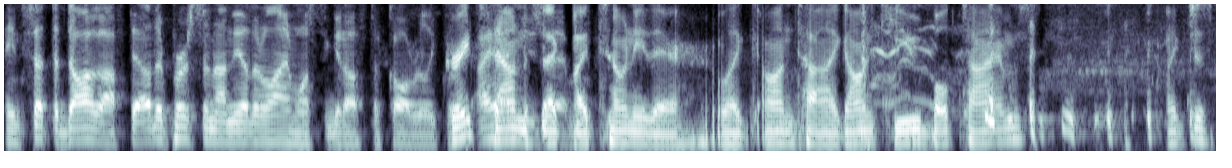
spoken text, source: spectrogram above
and set the dog off, the other person on the other line wants to get off the call really quick. Great I sound used effect by. Tony there, like on time, like on cue both times. like just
